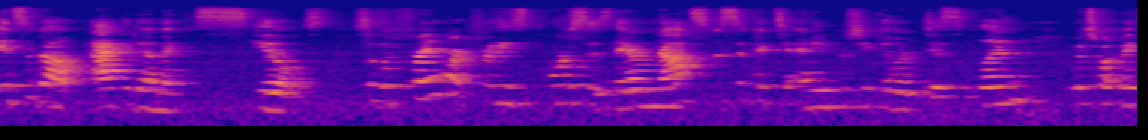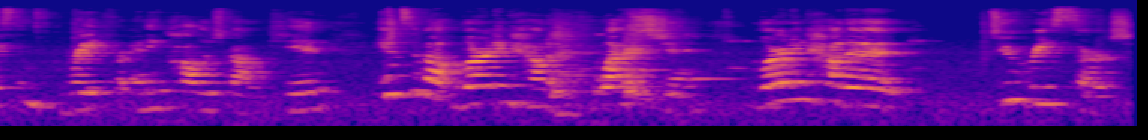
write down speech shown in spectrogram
it's about academic skills. So the framework for these courses, they are not specific to any particular discipline, which what makes them great for any college-bound kid. It's about learning how to question, learning how to do research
